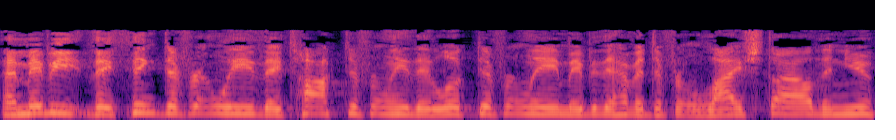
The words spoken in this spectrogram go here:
And maybe they think differently, they talk differently, they look differently, maybe they have a different lifestyle than you,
